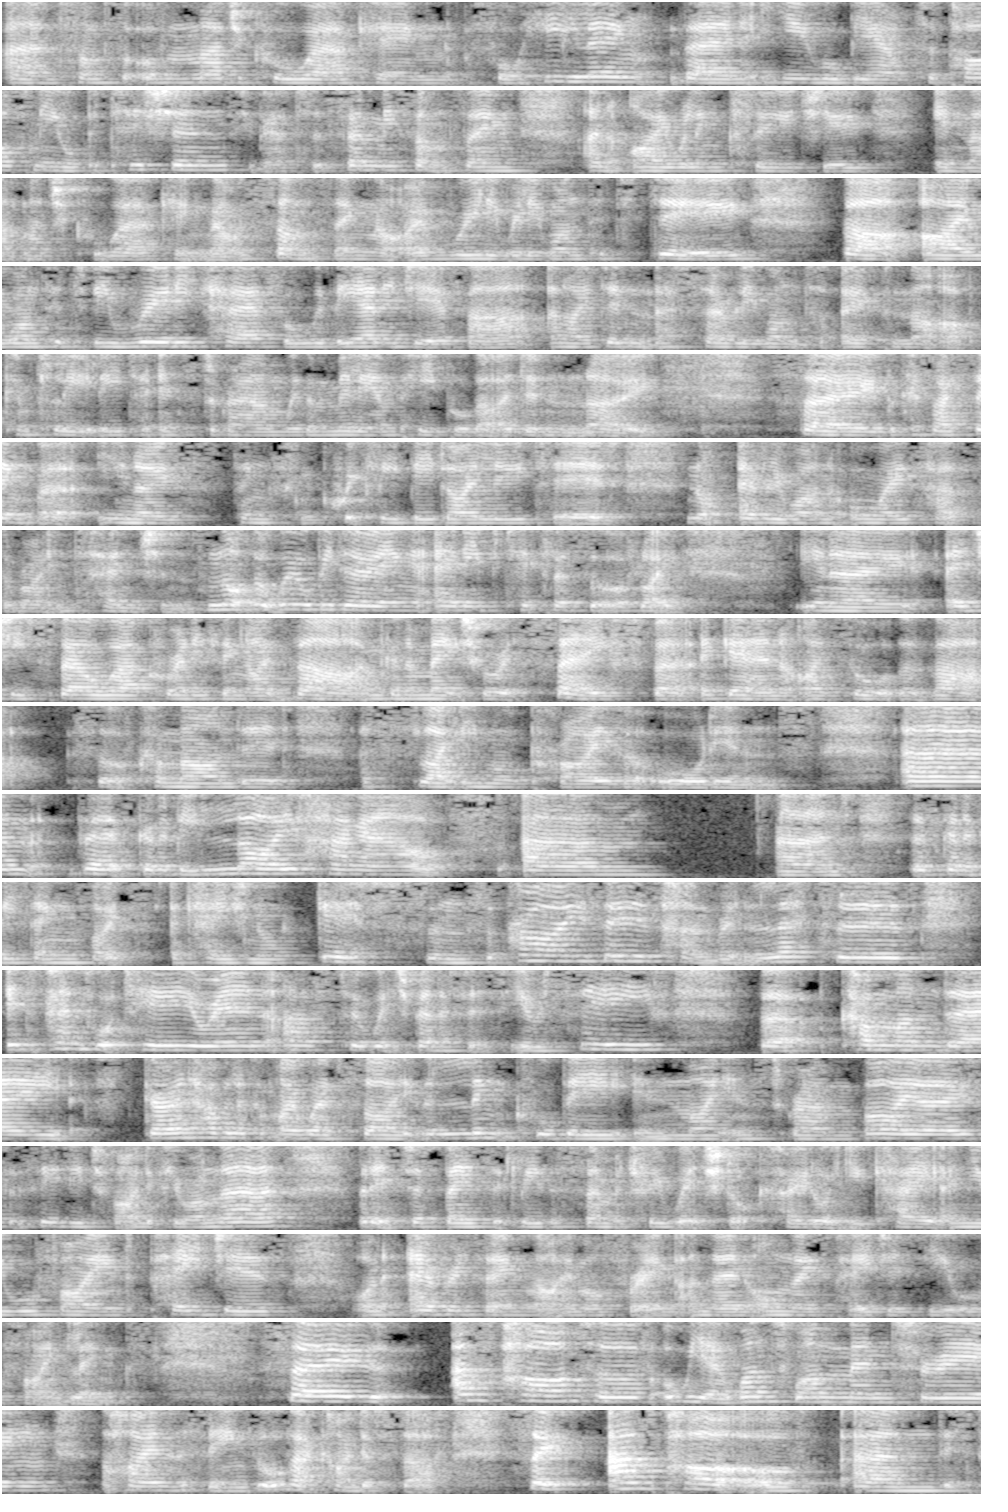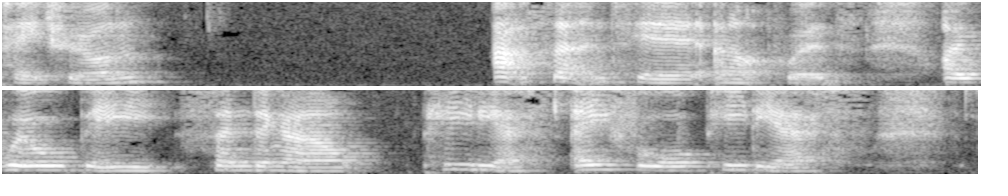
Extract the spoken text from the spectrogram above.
um, some sort of magical working for healing, then you will be able to pass me your petitions, you'll be able to send me something, and I will include you in that magical working. That was something that I really, really wanted to do but I wanted to be really careful with the energy of that and I didn't necessarily want to open that up completely to Instagram with a million people that I didn't know. So because I think that, you know, things can quickly be diluted, not everyone always has the right intentions. Not that we'll be doing any particular sort of like you know, edgy spell work or anything like that. I'm going to make sure it's safe. But again, I thought that that sort of commanded a slightly more private audience. Um, there's going to be live hangouts. Um, and there's going to be things like occasional gifts and surprises, handwritten letters. It depends what tier you're in as to which benefits you receive. But come Monday, go and have a look at my website. The link will be in my Instagram bio, so it's easy to find if you're on there. But it's just basically the cemeterywitch.co.uk, and you will find pages on everything that I'm offering. And then on those pages, you will find links. So as part of, oh yeah, one-to-one mentoring, behind the scenes, all that kind of stuff. So as part of um, this Patreon, at a certain tier and upwards, I will be sending out PDFs, A4 PDFs,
